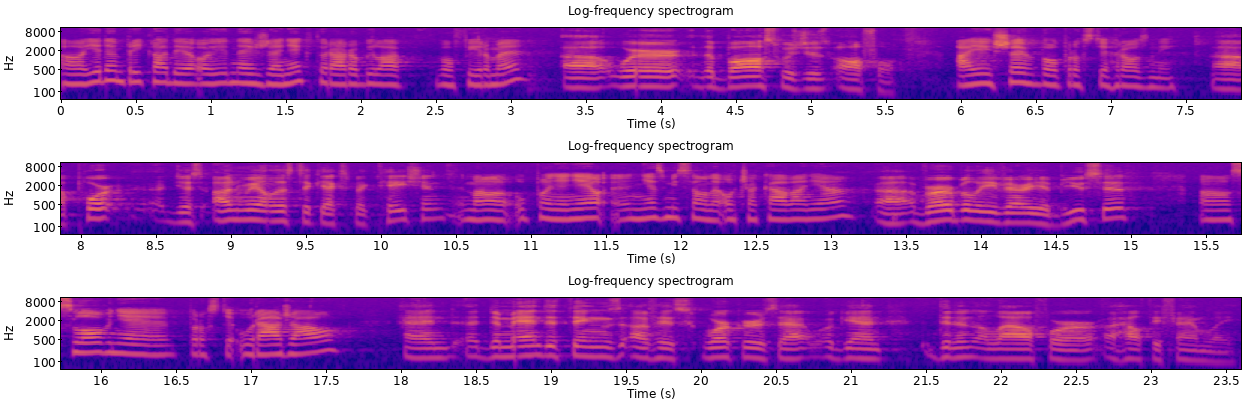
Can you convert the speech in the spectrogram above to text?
Uh, jeden príklad je o jednej žene, ktorá robila vo firme uh, where the boss was just awful. a jej šéf bol proste hrozný. Uh, poor, just unrealistic expectations, Mal úplne ne, nezmyselné očakávania, uh, verbally very abusive, uh, slovne proste urážal and uh, demanded things of his workers that, again, didn't allow for a healthy family.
